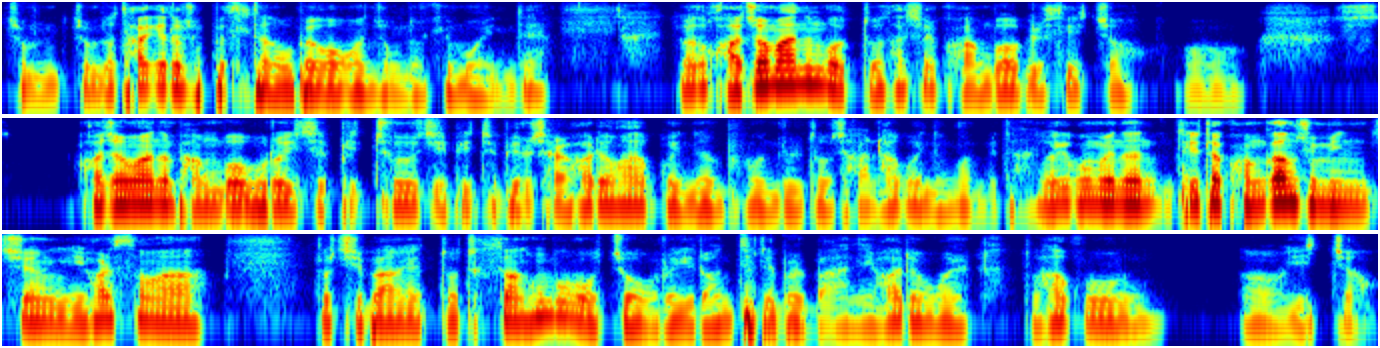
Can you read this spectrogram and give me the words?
좀, 좀 더 타겟을 좁혔을 때는 500억 원 정도 규모인데, 이것도 과점하는 것도 사실 방법일 수 있죠. 어, 과점하는 방법으로 이제 B2G, B2B를 잘 활용하고 있는 부분들도 잘 하고 있는 겁니다. 여기 보면은 디지털 관광 주민증 이 활성화 또 지방의 또 특수한 홍보 목적으로 이런 트립을 많이 활용을 또 하고 어, 있죠.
